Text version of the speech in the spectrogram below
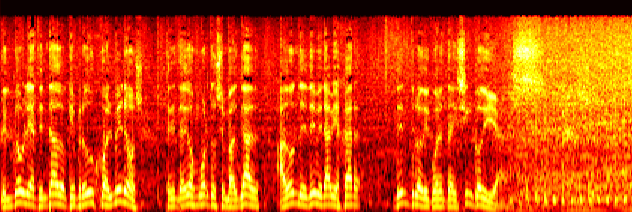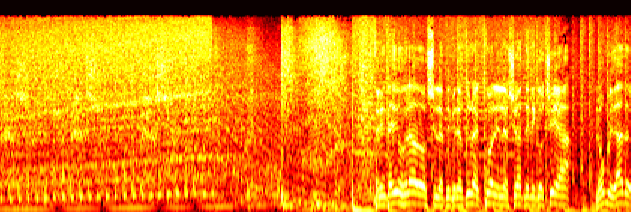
del doble atentado que produjo al menos 32 muertos en Bagdad, a donde deberá viajar dentro de 45 días. ...32 grados la temperatura actual en la ciudad de Necochea... ...la humedad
